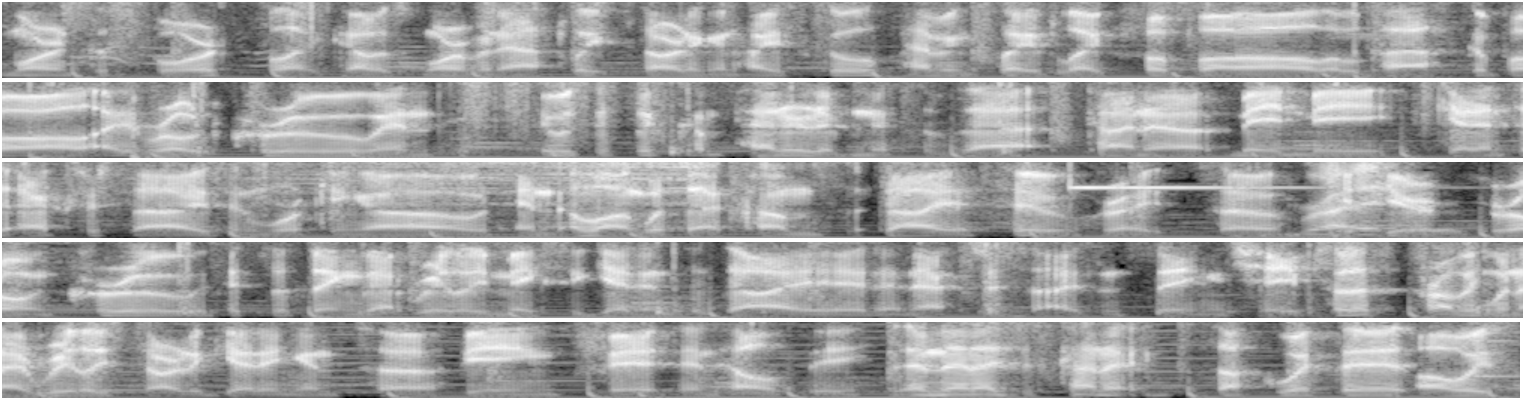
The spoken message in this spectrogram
more into sports. Like, I was more of an athlete starting in high school, having played like football, a little basketball. I rode crew, and it was just the competitiveness of that kind of made me get into exercise and working out. And along with that comes diet, too, right? So, Right. if you're rowing crew, it's a thing that really makes you get into diet and exercise and staying in shape. So, that's probably when I really started getting into being fit and healthy. And then I just kind of stuck with it, always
